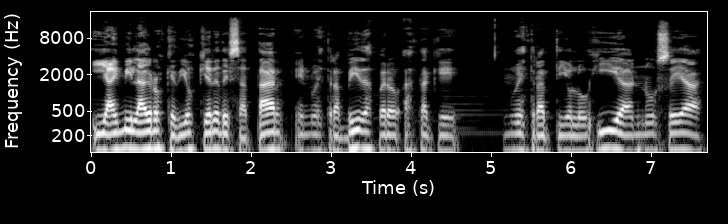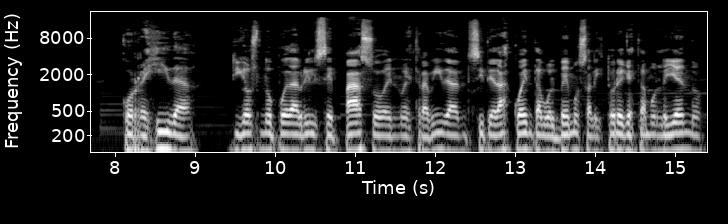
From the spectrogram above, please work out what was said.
Y hay milagros que Dios quiere desatar en nuestras vidas, pero hasta que nuestra teología no sea corregida, Dios no puede abrirse paso en nuestra vida. Si te das cuenta, volvemos a la historia que estamos leyendo.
